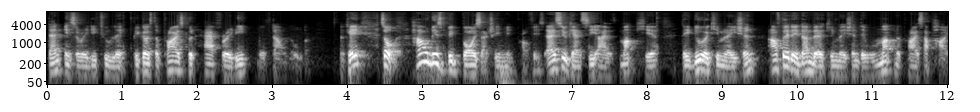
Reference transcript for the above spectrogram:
then it's already too late because the price could have already moved down lower. Okay, so how these big boys actually make profits? As you can see, I have marked here, they do accumulation. After they done the accumulation, they will mark the price up higher.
